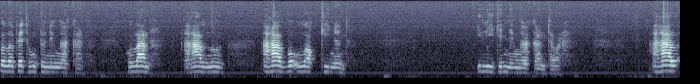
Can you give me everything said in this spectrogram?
kala pet hung tu ningakan. Hulan ahal nun ahal bo ulok kinen. Ilitin ningakan tawar. Ahal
